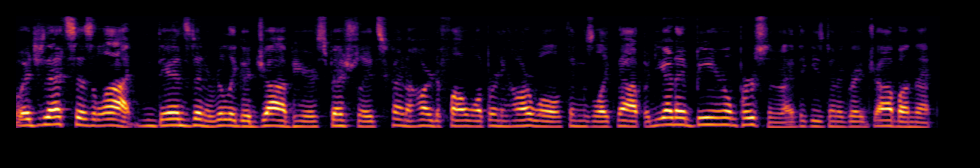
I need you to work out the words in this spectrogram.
which that says a lot. Dan's done a really good job here, especially. It's kind of hard to follow up Ernie Harwell and things like that, but you got to be your own person, I think he's done a great job on that.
